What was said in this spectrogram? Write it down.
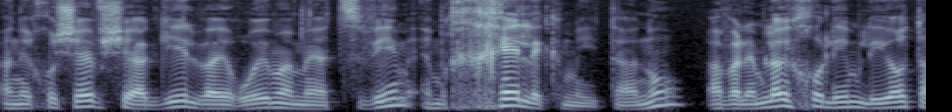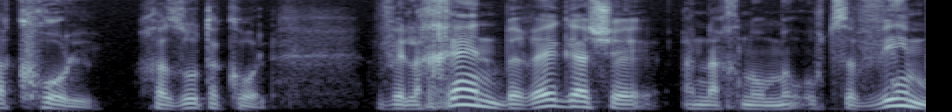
אני חושב שהגיל והאירועים המעצבים הם חלק מאיתנו, אבל הם לא יכולים להיות הכל, חזות הכל. ולכן ברגע שאנחנו מעוצבים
